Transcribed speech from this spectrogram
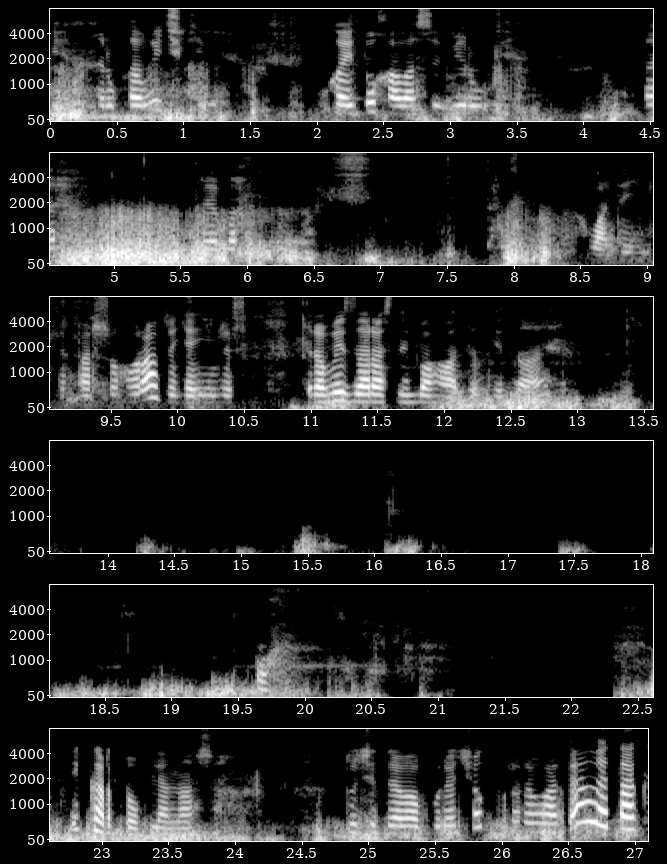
Ті рукавички. Ухайдохала собі руки. Тепер треба. Так, їм для першого разу. Я їм же ж трави зараз небагато кидаю. О. І картопля наша. Тут ще треба бурячок проривати, але так,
